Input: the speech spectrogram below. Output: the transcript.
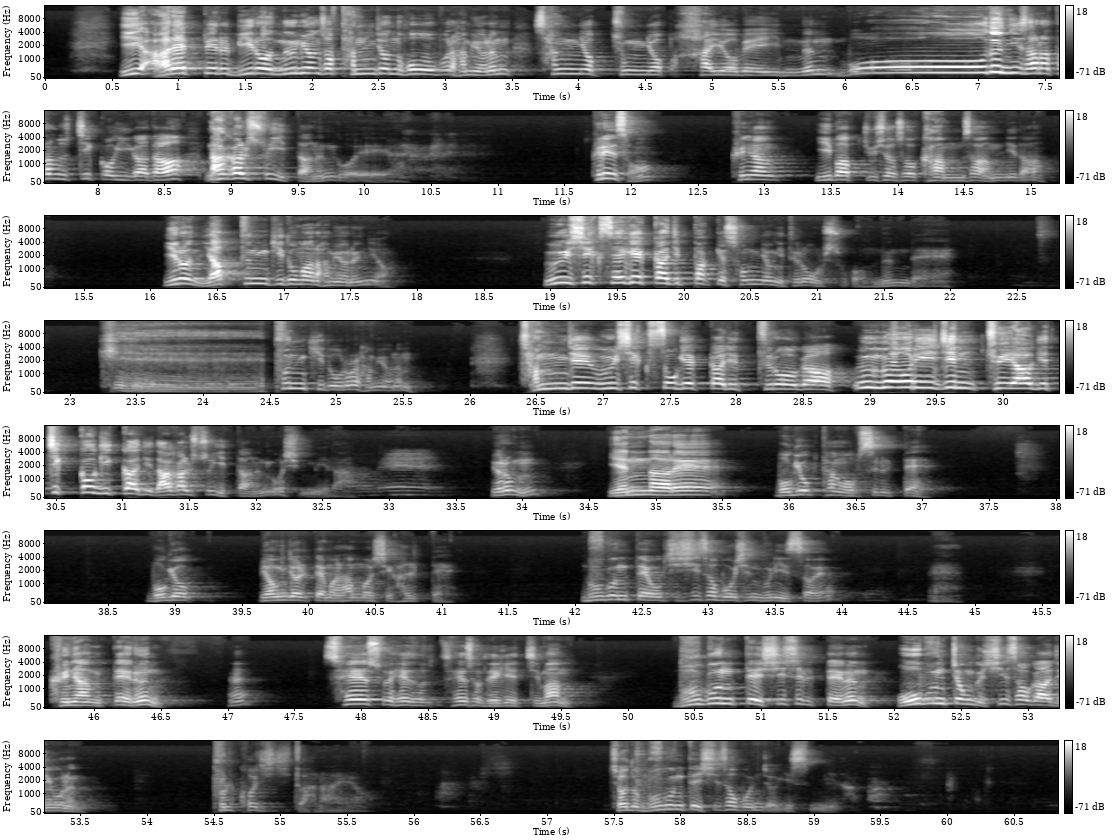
이 아랫배를 밀어 넣으면서 단전 호흡을 하면은 상엽, 중엽, 하엽에 있는 모든 이산화탄소 찌꺼기가 다 나갈 수 있다는 거예요. 그래서 그냥 이 밥 주셔서 감사합니다. 이런 얕은 기도만 하면은요. 의식 세계까지 밖에 성령이 들어올 수가 없는데 깊은 기도를 하면은 잠재 의식 속에까지 들어가 응어리짐 죄악의 찌꺼기까지 나갈 수 있다는 것입니다. 아멘. 여러분 옛날에 목욕탕 없을 때 목욕 명절 때만 한 번씩 할 때 묵은 때 혹시 씻어 보신 분이 있어요? 네. 그냥 때는 네? 세수해서 세수 되겠지만 묵은 때 씻을 때는 5분 정도 씻어 가지고는 불 꺼지지도 않아요. 저도 묵은 때 씻어본 적이 있습니다.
